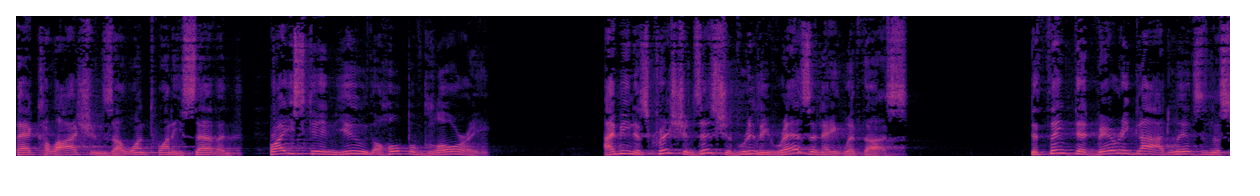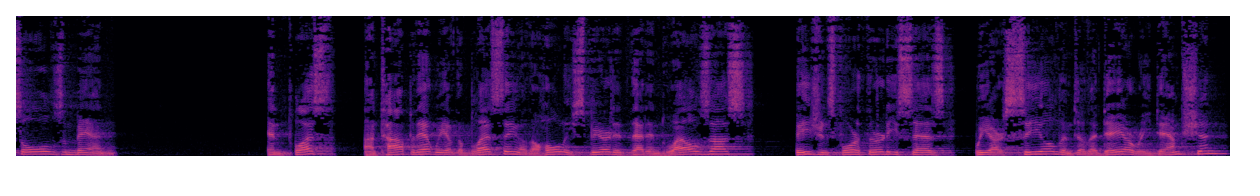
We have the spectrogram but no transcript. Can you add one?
fact, Colossians uh, 127, Christ in you, the hope of glory. I mean, as Christians, this should really resonate with us. To think that very God lives in the souls of men. And plus, on top of that, we have the blessing of the Holy Spirit that indwells us. Ephesians 4:30 says, "We are sealed until the day of redemption."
